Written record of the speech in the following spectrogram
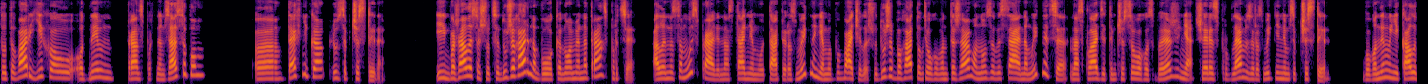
то товар їхав одним транспортним засобом, е, техніка плюс запчастини. І вважалося, що це дуже гарно, бо економія на транспорті. Але на самій справі, на останньому етапі розмитнення, ми побачили, що дуже багато цього вантажа воно зависає на митниці на складі тимчасового збереження через проблеми з розмитненням запчастин, бо вони виникали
